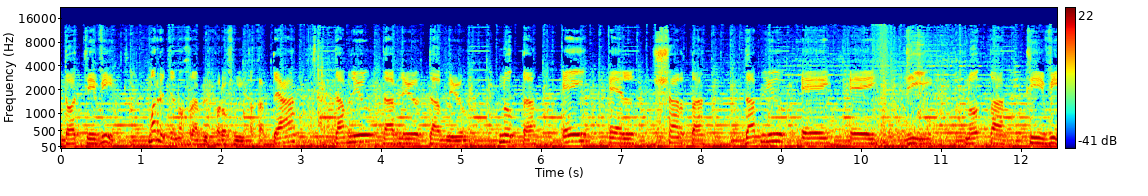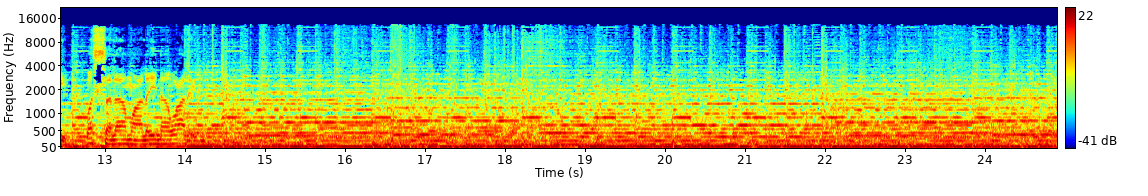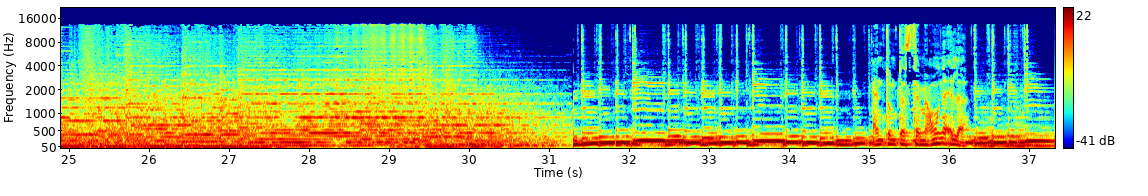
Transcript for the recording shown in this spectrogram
www.al-waad.tv مرة أخرى بالحروف المتقطعة. www.al-waad.tv والسلام علينا وعليكم. تستمعون إلى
